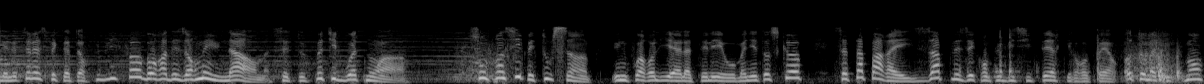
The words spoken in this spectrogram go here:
Mais le téléspectateur publiphobe aura désormais une arme, cette petite boîte noire. Son principe est tout simple. Une fois relié à la télé et au magnétoscope, cet appareil zappe les écrans publicitaires qu'il repère automatiquement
